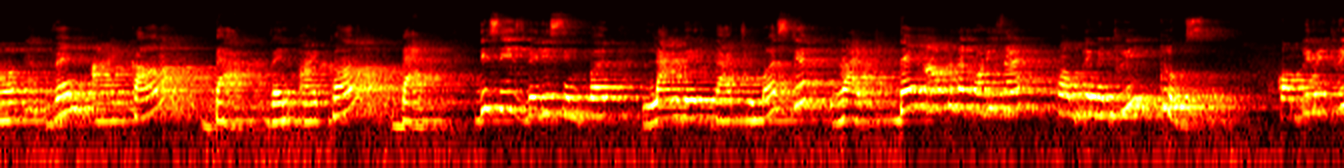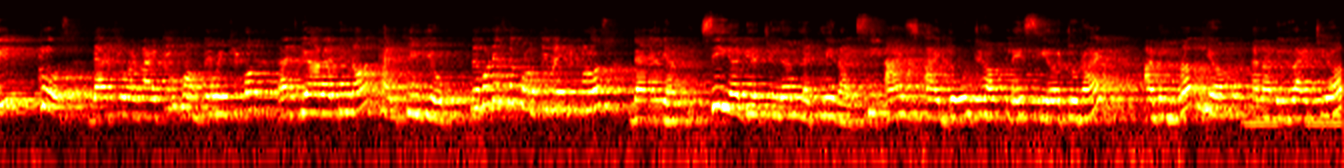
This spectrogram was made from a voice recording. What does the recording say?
work when I come back. When I come back. This is very simple language that you must write. Then after that what is that? Complementary clause complimentary clause that you are writing complimentary clause that we are writing now thanking you then what is the complimentary clause that we have see here dear children let me write see as I don't have place here to write I will rub here and I will write here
